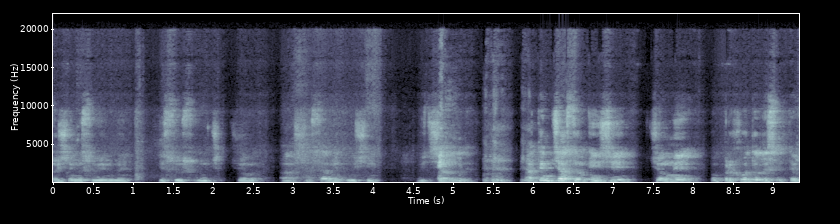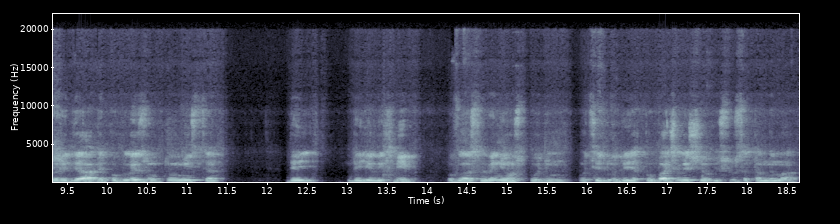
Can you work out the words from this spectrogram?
з учнями своїми Ісус уч, а що самі учні відчалили. А тим часом інші човни поприходили з Теверидіади поблизу того місця, де, де їли хліб по благословенню Господньому. Оці люди, як побачили, що Ісуса там нема,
